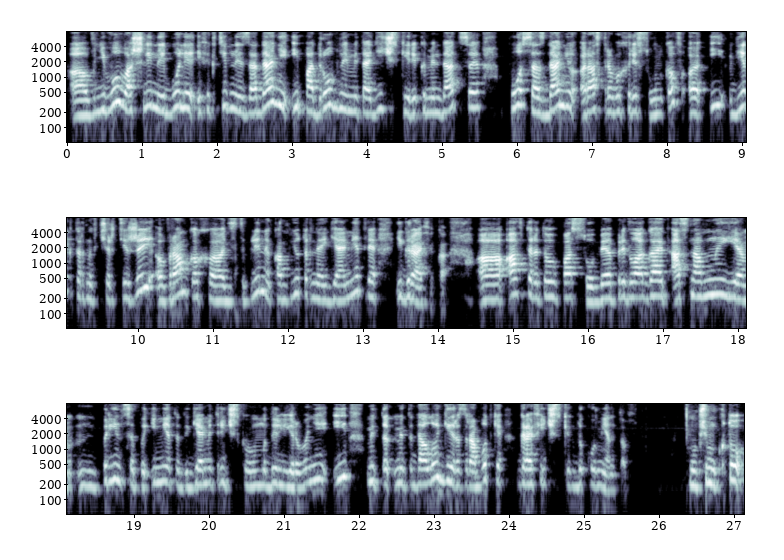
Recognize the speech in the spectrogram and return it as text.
А, в него вошли наиболее эффективные задания и подробные методические рекомендации по созданию растровых рисунков э, и векторных чертежей в рамках э, дисциплины компьютерная геометрия и графика. А, автор этого пособия предлагает основные принципы и методы геометрического моделирования и методологии разработки графических документов. В общем, кто,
